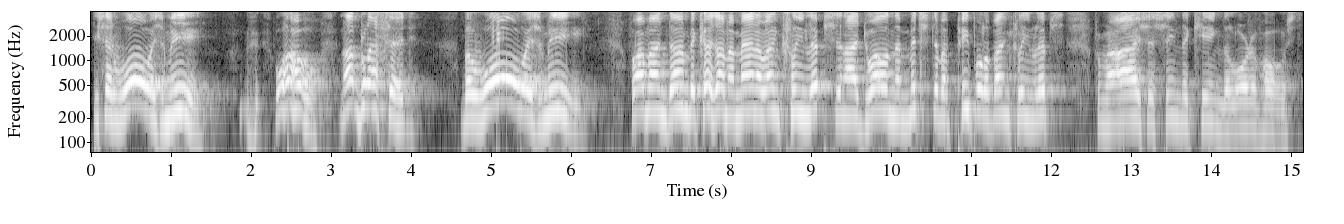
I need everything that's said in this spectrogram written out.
he said, Woe is me! woe! Not blessed, but woe is me! For I'm undone because I'm a man of unclean lips, and I dwell in the midst of a people of unclean lips. For my eyes have seen the King, the Lord of hosts.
